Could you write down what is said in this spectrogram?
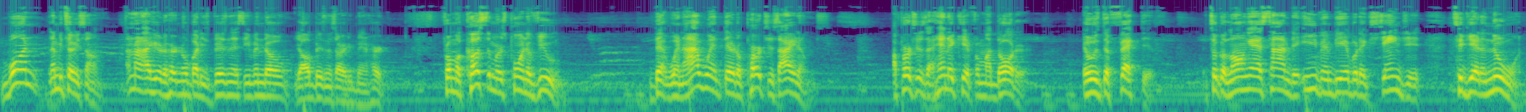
One, let me tell you something. I'm not out here to hurt nobody's business, even though y'all business already been hurt. From a customer's point of view, that when I went there to purchase items, I purchased a henna kit for my daughter. It was defective. It took a long ass time to even be able to exchange it to get a new one.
